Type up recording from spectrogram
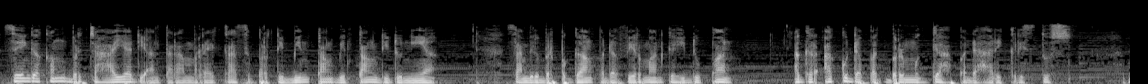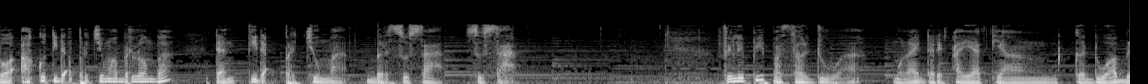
sehingga kamu bercahaya di antara mereka seperti bintang-bintang di dunia, sambil berpegang pada firman kehidupan, agar aku dapat bermegah pada hari Kristus, bahwa aku tidak percuma berlomba dan tidak percuma bersusah-susah. Filipi pasal 2 mulai dari ayat yang ke-12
